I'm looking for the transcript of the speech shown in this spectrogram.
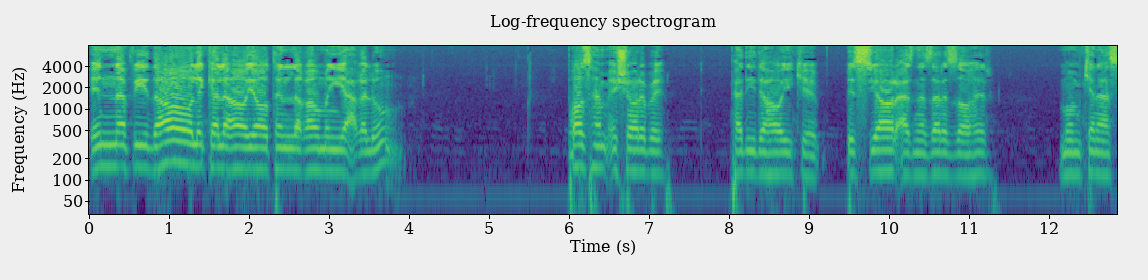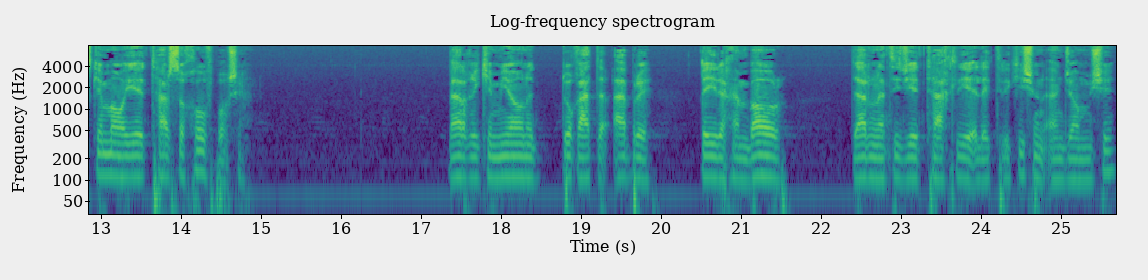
ان فی ذلک لآیات لقوم یعقلون. باز هم اشاره به پدیده هایی که بسیار از نظر ظاهر ممکن است که مایه ترس و خوف باشند. برقی که میان دو قطع ابر غیر همبار در نتیجه تخلیه الکتریکیشون انجام میشه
